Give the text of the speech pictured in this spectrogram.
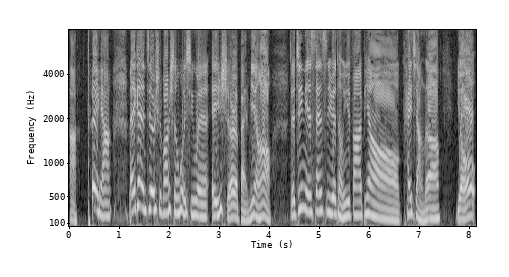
嘛。对呀、来看《自由时报》生活新闻 A 十二版面哦。在今年三四月统一发票开奖的，有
